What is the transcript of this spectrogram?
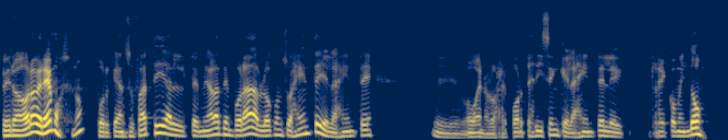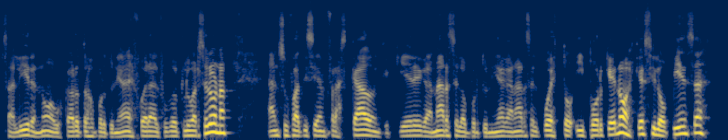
Pero ahora veremos, ¿no? Porque Ansu Fati al terminar la temporada habló con su agente y el agente, eh, o bueno, los reportes dicen que la gente le recomendó salir, ¿no? A buscar otras oportunidades fuera del Fútbol Club Barcelona. Ansu Fati se ha enfrascado en que quiere ganarse la oportunidad, ganarse el puesto. ¿Y por qué no? Es que si lo piensas,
